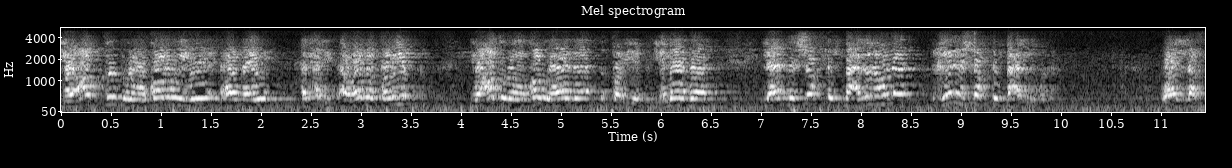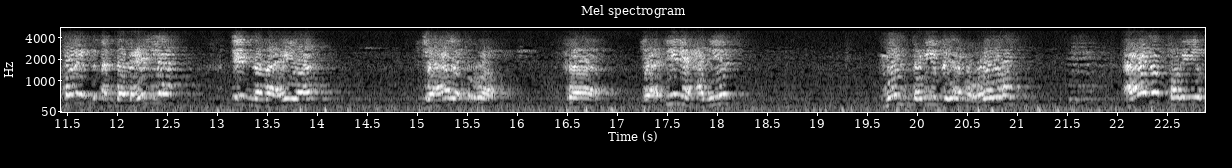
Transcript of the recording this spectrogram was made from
يعضد ويقوي هذا إيه؟ الحديث أو هذا الطريق يعضد ويقوي هذا الطريق لماذا؟ لأن الشخص المعلول هنا غير الشخص المعلول هنا ولنفترض أن العلة إنما هي جهالة الراوي فيأتيني حديث من طريق أبو هريرة. هذا الطريق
